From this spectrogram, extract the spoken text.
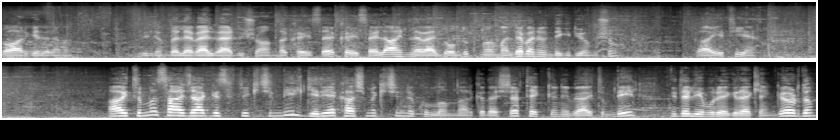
Doğar gelir hemen. Zillion da level verdi şu anda Kayısa'ya. Kayısa ile aynı levelde olduk. Normalde ben önde gidiyormuşum. Gayet iyi. Item'ı sadece agresiflik için değil, geriye kaçmak için de kullanın arkadaşlar. Tek yöne bir item değil. Nidalee'yi buraya girerken gördüm.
